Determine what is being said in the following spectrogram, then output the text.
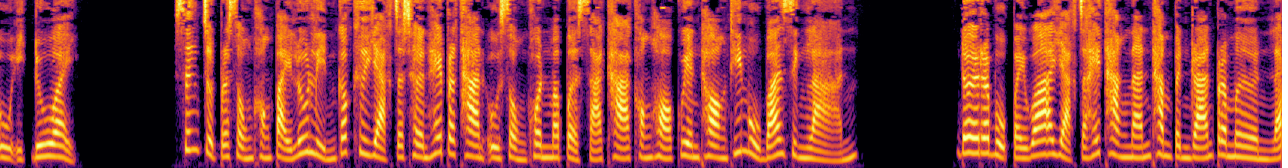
อู่อีกด้วย ซึ่งจุดประสงค์ของไปลู่หลินก็คืออยากจะเชิญให้ประธานอู่ส่งคนมาเปิดสาขาของหอเกวียนทองที่หมู่บ้านสิงหลานโดยระบุไปว่าอยากจะให้ทางนั้นทำเป็นร้านประเมินและ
